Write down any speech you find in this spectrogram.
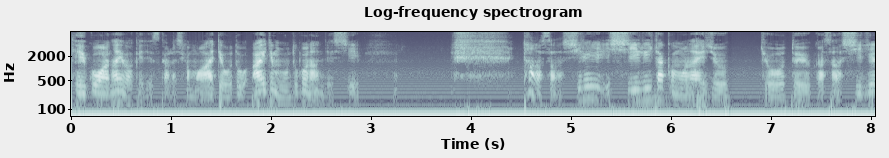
抵抗はないわけですから、しかも相手相手も男なんですし、たださ、知り、知りたくもない状況というかさ、知り、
